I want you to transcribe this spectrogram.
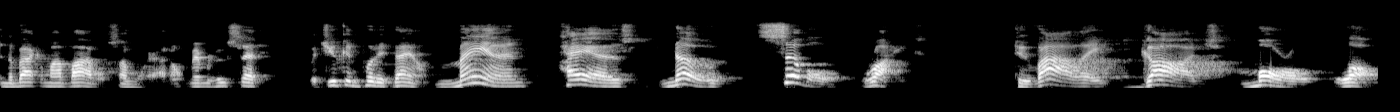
in the back of my Bible somewhere. I don't remember who said it, but you can put it down. Man has no civil right to violate God's moral law.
